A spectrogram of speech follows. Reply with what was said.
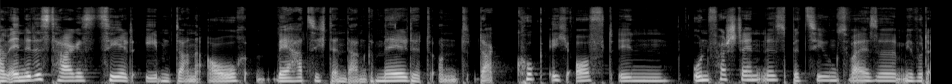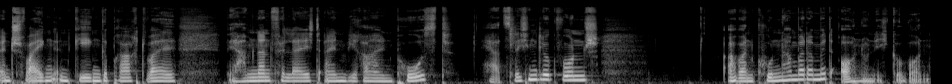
am Ende des Tages zählt eben dann auch, wer hat sich denn dann gemeldet. Und da gucke ich oft in Unverständnis, beziehungsweise mir wird ein Schweigen entgegengebracht, weil wir haben dann vielleicht einen viralen Post. Herzlichen Glückwunsch. Aber einen Kunden haben wir damit auch noch nicht gewonnen.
